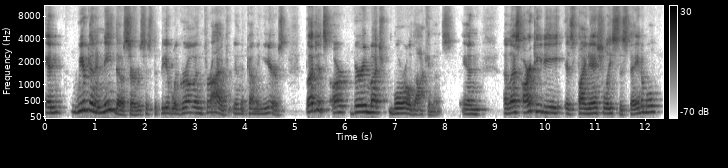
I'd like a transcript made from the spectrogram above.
and we're going to need those services to be able to grow and thrive in the coming years. Budgets are very much moral documents. And unless RTD is financially sustainable,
